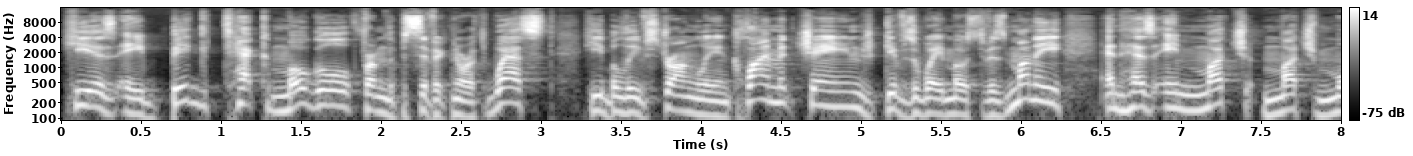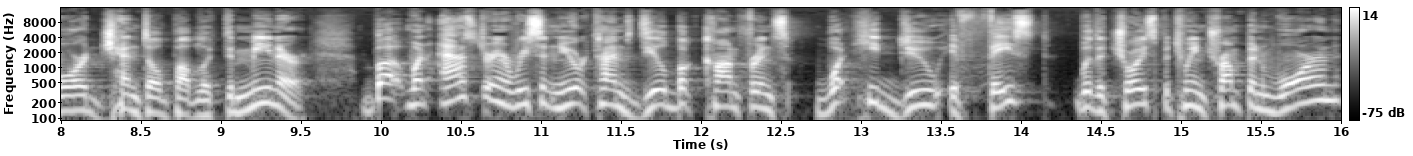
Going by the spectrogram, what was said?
He is a big tech mogul from the Pacific Northwest. He believes strongly in climate change, gives away most of his money, and has a much, much more gentle public demeanor. But when asked during a recent New York Times Dealbook conference what he'd do if faced with a choice between Trump and Warren,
